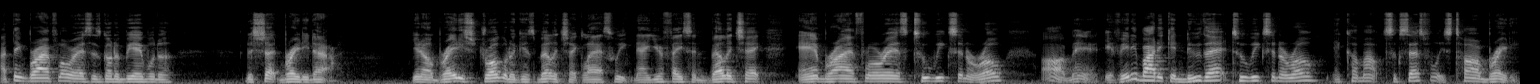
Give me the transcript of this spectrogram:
I think Brian Flores is going to be able to, to shut Brady down. You know, Brady struggled against Belichick last week. Now you're facing Belichick and Brian Flores two weeks in a row. Oh man, if anybody can do that two weeks in a row and come out successful, it's Tom Brady.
